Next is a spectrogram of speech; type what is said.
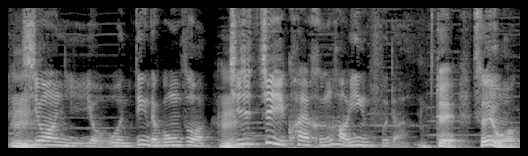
嗯。希望你有稳定的工作，其实这一块很好应付的。对，所以我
